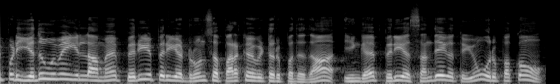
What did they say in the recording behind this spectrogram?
இப்படி எதுவுமே இல்லாம பெரிய பெரிய ட்ரோன்ஸை பறக்க விட்டிருப்பது தான் இங்க பெரிய சந்தேகத்தையும் ஒரு பக்கம்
